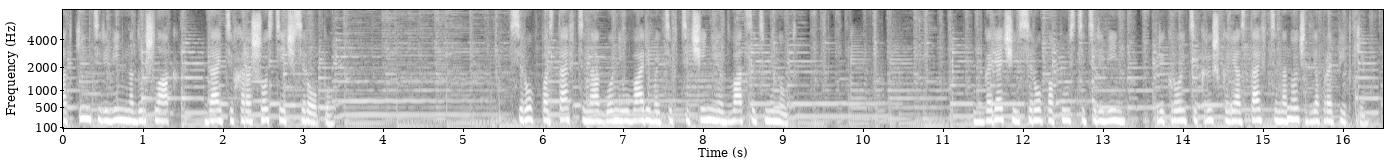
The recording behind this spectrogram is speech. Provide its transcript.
Откиньте ревень на дуршлаг, дайте хорошо стечь сиропу. Сироп поставьте на огонь и уваривайте в течение 20 минут. В горячий сироп опустите ревень, прикройте крышкой и оставьте на ночь для пропитки.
